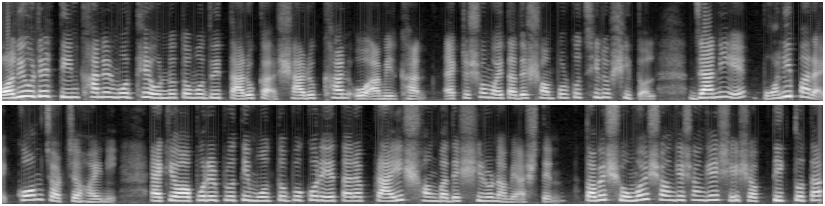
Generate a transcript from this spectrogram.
বলিউডের তিন খানের মধ্যে অন্যতম দুই তারকা শাহরুখ খান ও আমির খান। একটা সময় তাদের সম্পর্ক ছিল শীতল জানিয়ে বলিপাড়ায় কম চর্চা হয়নি। একে অপরের প্রতি মন্তব্য করে তারা প্রায়ই সংবাদের শিরোনামে আসতেন। তবে সময়ের সঙ্গে সঙ্গে সেসব তিক্ততা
